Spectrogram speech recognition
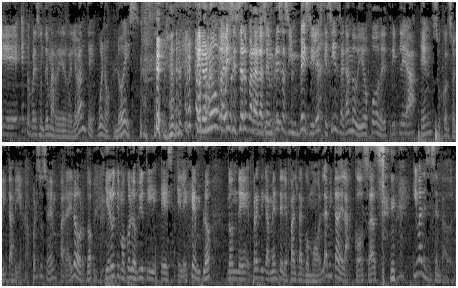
Eh, ¿Esto parece un tema re- relevante? Bueno, lo es. Pero no parece ser para las empresas imbéciles que siguen sacando videojuegos de AAA en sus consolitas viejas. Por eso se ven para el orto. Y el último Call of Duty es el ejemplo, donde prácticamente le falta como la mitad de las cosas. y vale 60 dólares.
